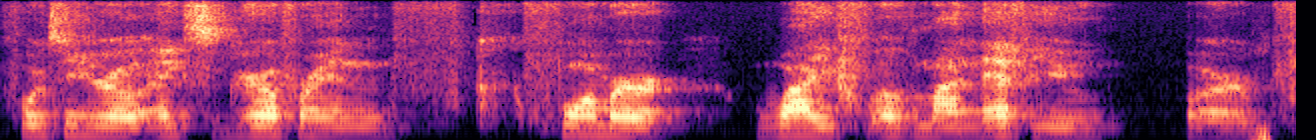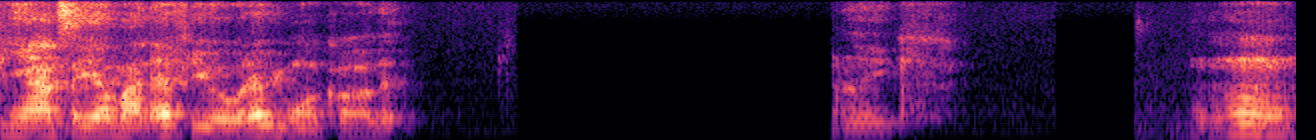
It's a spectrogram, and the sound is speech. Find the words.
14 year old ex girlfriend, former wife of my nephew, or fiance of my nephew, or whatever you want to call it. Like, mm,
